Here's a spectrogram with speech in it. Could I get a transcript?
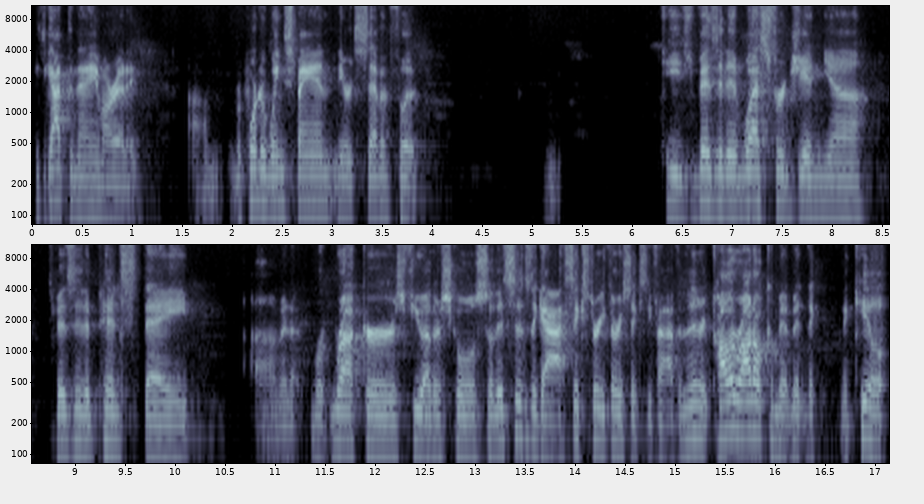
he's got the name already. Um, reported wingspan near seven foot. He's visited West Virginia. Visited Penn State um, and R- Rutgers, a few other schools. So this is the guy, 6'3", 365. And then Colorado commitment, Nik- Nikhil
